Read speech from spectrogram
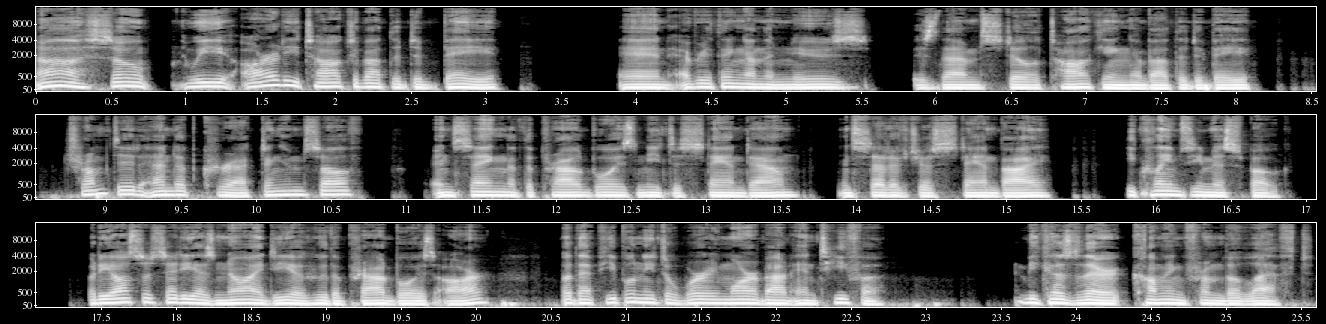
Ah, so we already talked about the debate, and everything on the news is them still talking about the debate, Trump did end up correcting himself and saying that the Proud Boys need to stand down instead of just stand by. He claims he misspoke, but he also said he has no idea who the Proud Boys are, but that people need to worry more about Antifa because they're coming from the left.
